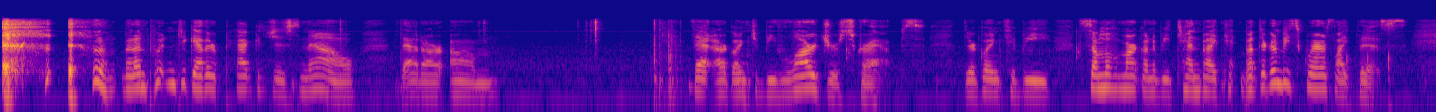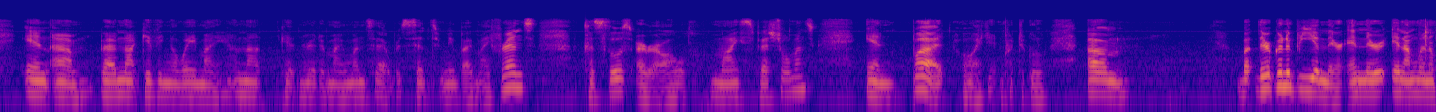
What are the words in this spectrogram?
but I'm putting together packages now that are um that are going to be larger scraps. They're going to be some of them are going to be 10 by 10, but they're going to be squares like this and um, but I'm not giving away my I'm not getting rid of my ones that were sent to me by my friends because those are all my special ones and but oh I didn't put the glue um, but they're going to be in there and they're and I'm going to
